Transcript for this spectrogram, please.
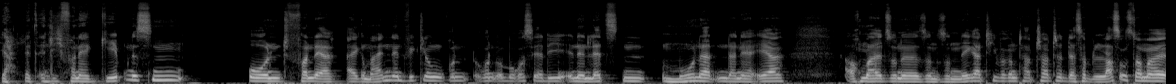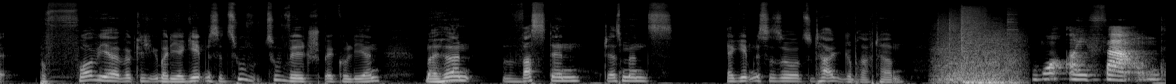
ja, letztendlich von Ergebnissen, und von der allgemeinen Entwicklung rund, rund um Borussia, die in den letzten Monaten dann ja eher auch mal so, eine, so, so einen negativeren Touch hatte. Deshalb lass uns doch mal, bevor wir wirklich über die Ergebnisse zu, zu wild spekulieren, mal hören, was denn Jasmines Ergebnisse so zutage gebracht haben. What I found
